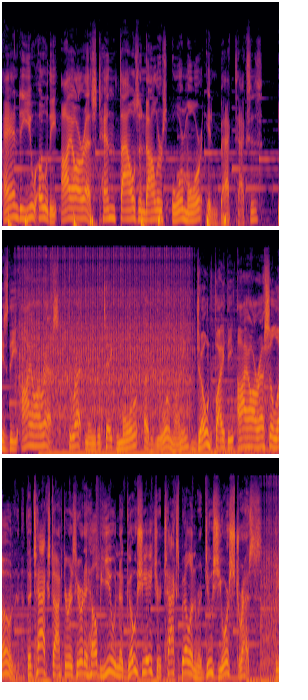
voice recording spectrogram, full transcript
and do you owe the IRS $10,000 or more in back taxes? Is the IRS threatening to take more of your money? Don't fight the IRS alone. The Tax Doctor is here to help you negotiate your tax bill and reduce your stress. The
